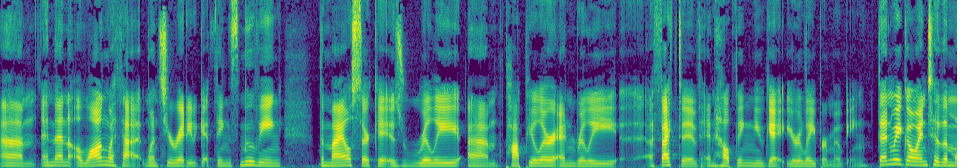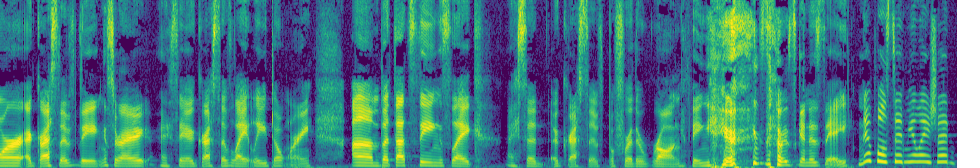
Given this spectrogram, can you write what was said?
Um, and then, along with that, once you're ready to get things moving, the Miles circuit is really um, popular and really effective in helping you get your labor moving. Then we go into the more aggressive things, right? I say aggressive lightly, don't worry. Um, but that's things like I said aggressive before the wrong thing here because I was going to say nipple stimulation.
